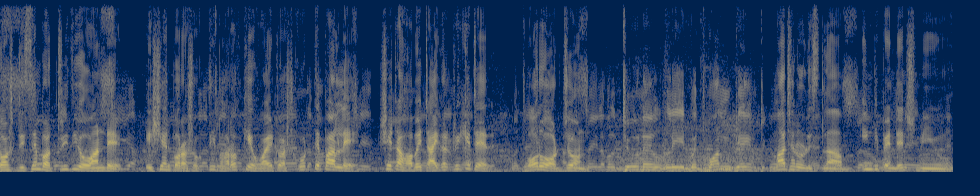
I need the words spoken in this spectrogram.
দশ ডিসেম্বর তৃতীয় ওয়ানডে এশিয়ান পরাশক্তি ভারতকে হোয়াইট ওয়াশ করতে পারলে সেটা হবে টাইগার ক্রিকেটের বড় অর্জন unassailable 2-0 lead with one game to go. Majharul Islam independence news.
